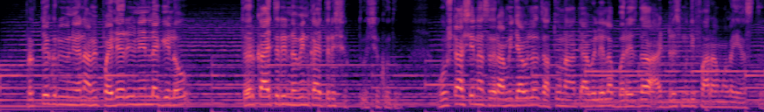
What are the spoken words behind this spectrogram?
प्रत्येक रियुनियन आम्ही पहिल्या रियुनियनला गेलो तर काहीतरी नवीन काहीतरी शिकतो शिकवतो. गोष्ट अशी ना सर आम्ही ज्या वेळेला जातो ना त्यावेळेला बरेचदा ॲड्रेसमध्ये फार आम्हाला हे असतं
